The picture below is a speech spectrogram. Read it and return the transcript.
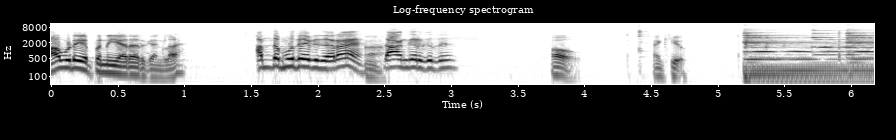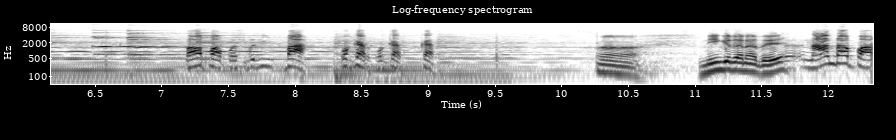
ஆவுடைய பண்ணி யாரா இருக்காங்களா? அந்த முதவி தரேன் ஆ. தாங்க இருக்குது. ஓ தேங்க்யூ பாப்பா பசுபதி. பா உட்கார் உட்கார் உட்கார் நீங்க தானே அது? நான் தான்ப்பா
